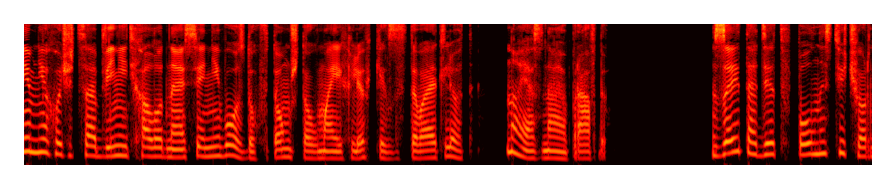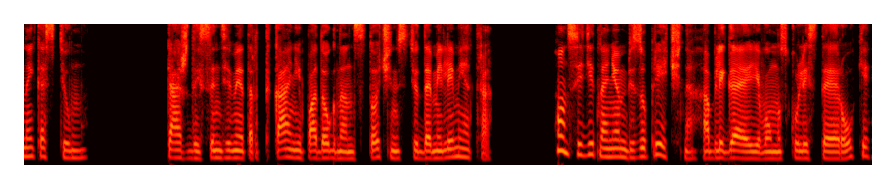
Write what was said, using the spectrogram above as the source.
и мне хочется обвинить холодный осенний воздух в том, что в моих легких застывает лед, но я знаю правду. Зейд одет в полностью черный костюм. Каждый сантиметр ткани подогнан с точностью до миллиметра. Он сидит на нем безупречно, облегая его мускулистые руки,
